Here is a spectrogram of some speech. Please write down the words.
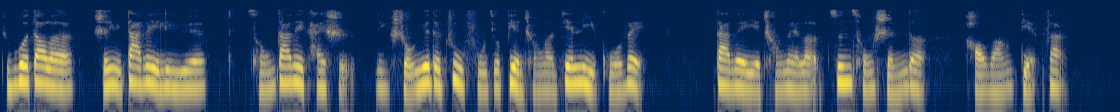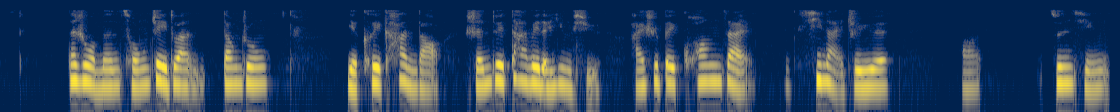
只不过到了神与大卫立约，从大卫开始，那个守约的祝福就变成了坚立国位，大卫也成为了遵从神的好王典范。但是我们从这段当中也可以看到，神对大卫的应许还是被框在西乃之约啊，遵行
